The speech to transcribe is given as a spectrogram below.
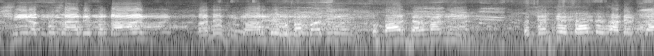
ਸ਼੍ਰੀ ਰੰਗਪੁਰ ਸਾਹਿਬ ਦੇ ਪ੍ਰਧਾਨ, ਸਾਡੇ ਸਤਿਕਾਰਯੋਗ ਬਾਬਾ ਜੀ ਗੋਪਾਲ ਸ਼ਰਮਾ ਜੀ, ਤੇ ਜਿੱਥੇ ਤੌਰ ਤੇ ਸਾਡੇ ਵਿਚਾਰ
